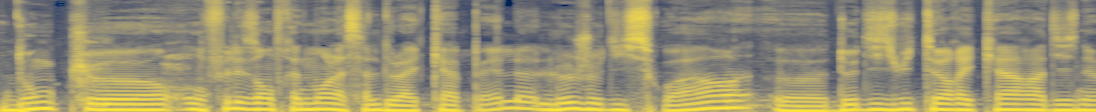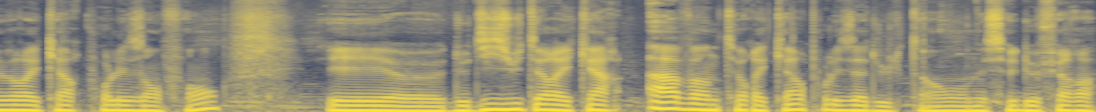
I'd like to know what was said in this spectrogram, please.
Donc euh, on fait les entraînements à la salle de la Capelle le jeudi soir, euh, de 18h15 à 19h15 pour les enfants et euh, de 18h15 à 20h15 pour les adultes. hein. On essaye de faire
